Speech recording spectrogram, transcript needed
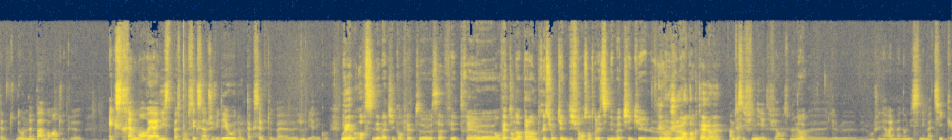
tu ne demandes même pas à avoir un truc euh, extrêmement réaliste parce qu'on sait que c'est un jeu vidéo donc t'acceptes, bah, euh, tu Mm. peux y aller quoi. et Oui. même hors cinématique, en fait, euh, ça fait très. euh, en fait, on n'a pas l'impression qu'il y a une différence entre les cinématiques et le jeu. Et le jeu en tant que tel, ouais. En même temps, c'est fini les différences maintenant. Ouais. Euh, le- le- en général, maintenant, les cinématiques.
